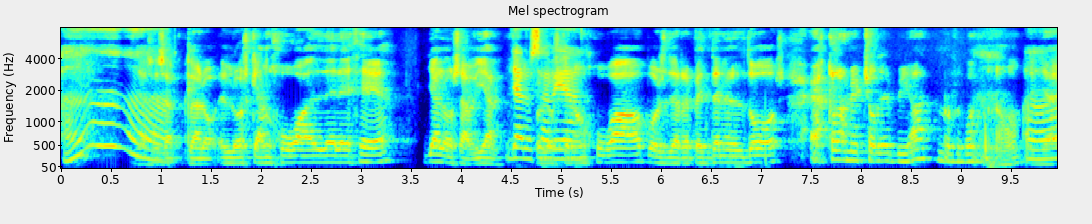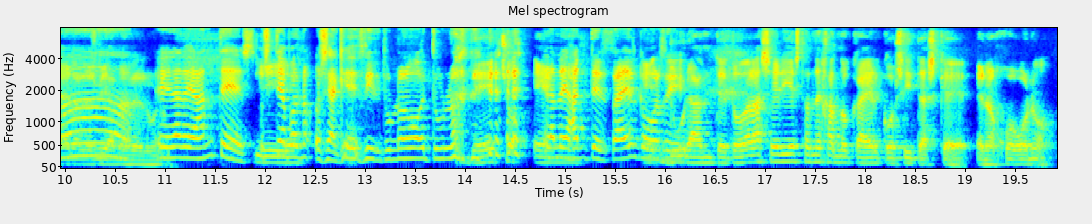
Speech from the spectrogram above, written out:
Ya se Ah, claro, los que han jugado al DLC ya lo sabían. Ya lo Pero Los que sabían. no han jugado, pues de repente en el 2, es que lo han hecho lesbiana, no sé cuánto. No, ella era lesbiana en el 1. Ah, Era de antes. Y- Hostia, pues no, o sea, qué decir, tú no, tú no. De hecho, era en- de antes, ¿sabes? Como si. Durante toda la serie están dejando caer cositas que en el juego no.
